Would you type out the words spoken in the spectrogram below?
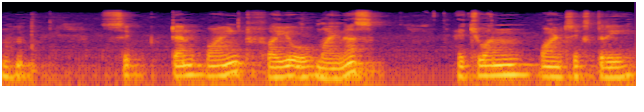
10.5 minus h1.63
